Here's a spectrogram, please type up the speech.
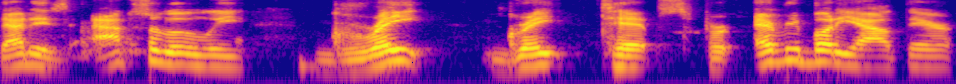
That is absolutely great, great tips for everybody out there.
